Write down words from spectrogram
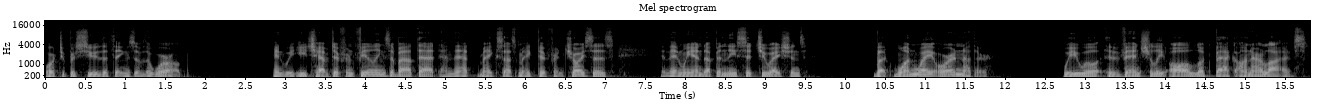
or to pursue the things of the world. And we each have different feelings about that, and that makes us make different choices. And then we end up in these situations. But one way or another, we will eventually all look back on our lives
